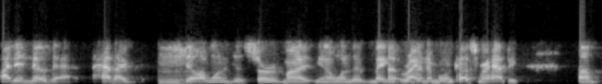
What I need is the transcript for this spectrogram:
I didn't know that. Had I mm. still, I wanted to serve my, you know, wanted to make uh, right. my number one customer happy. Um,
